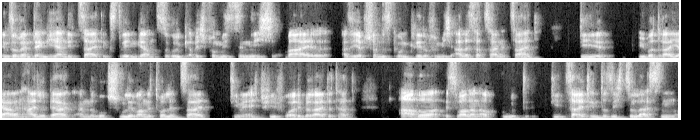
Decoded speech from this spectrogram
Insofern denke ich an die Zeit extrem gern zurück, aber ich vermisse nicht, weil, also ich habe schon das Grundcredo für mich, alles hat seine Zeit. Die über drei Jahre in Heidelberg an der Hochschule war eine tolle Zeit, die mir echt viel Freude bereitet hat. Aber es war dann auch gut, die Zeit hinter sich zu lassen.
